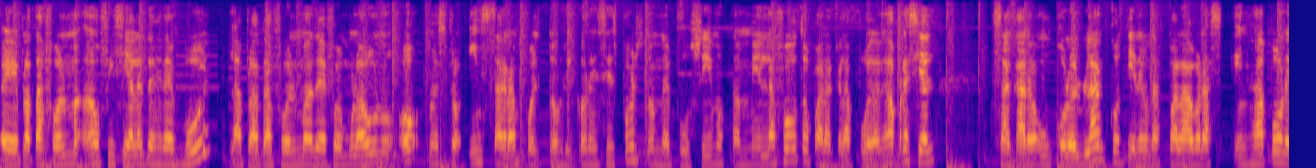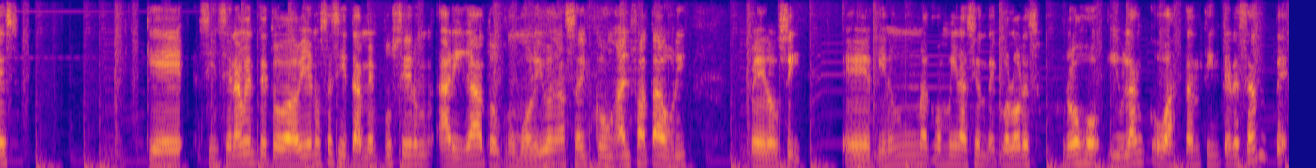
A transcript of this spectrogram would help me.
eh, plataformas oficiales de Red Bull, la plataforma de Fórmula 1 o nuestro Instagram Puerto Rico Racing Sports, donde pusimos también la foto para que la puedan apreciar. Sacaron un color blanco, tiene unas palabras en japonés que sinceramente todavía no sé si también pusieron arigato como lo iban a hacer con Alpha Tauri, pero sí, eh, tienen una combinación de colores rojo y blanco bastante interesante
